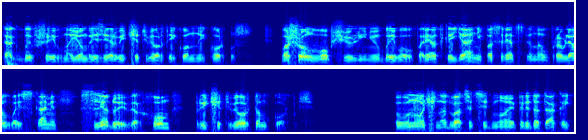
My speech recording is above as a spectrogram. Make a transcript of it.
как бывший в моем резерве 4-й конный корпус вошел в общую линию боевого порядка, я непосредственно управлял войсками, следуя верхом при 4-м корпусе. В ночь на 27-е перед атакой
